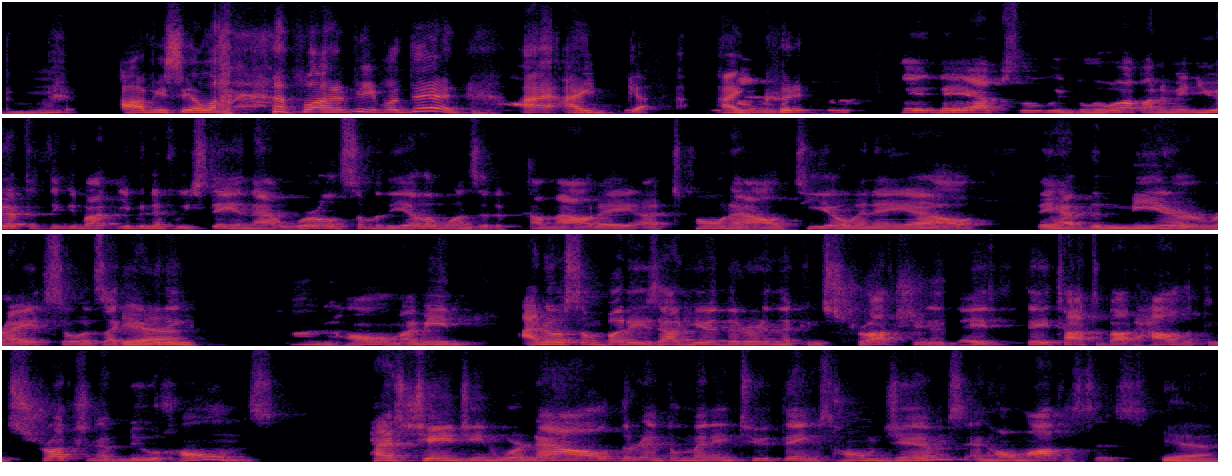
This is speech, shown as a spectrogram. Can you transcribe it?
Mm-hmm. Obviously, a lot, a lot of people did. I, I, I could they, they absolutely blew up. And I mean, you have to think about even if we stay in that world, some of the other ones that have come out, a, a tonal, T O N A L, they have the mirror, right? So it's like yeah. everything turned home. I mean, I know some buddies out here that are in the construction and they they talked about how the construction of new homes has changing where now they're implementing two things home gyms and home offices. Yeah.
